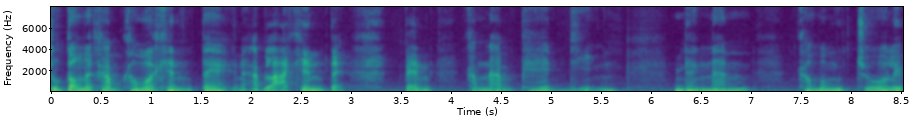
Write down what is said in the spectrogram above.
ถูกต้องนะครับคำว่า gente นะครับ la gente เป็นคำนามเพศหญิง ดังนั้นคำว่า mucho เลย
